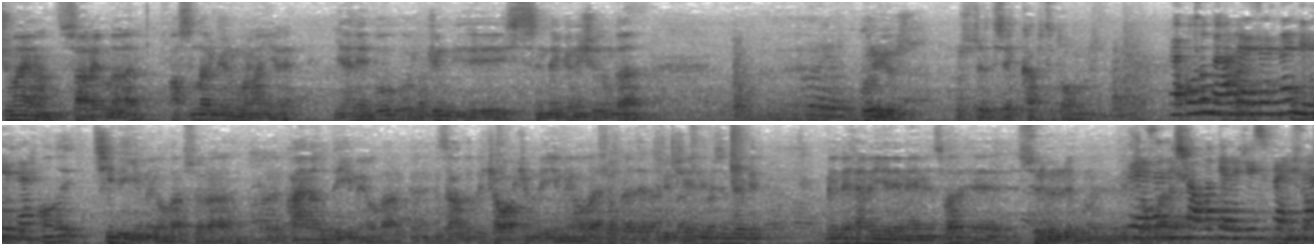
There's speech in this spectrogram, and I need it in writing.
cuma ilə sarırlar, asırlar gün vuran yerə. Yəni bu gün e, istisində, gün işığında Quruyur. quruyur. Rusca desək kapitit olunur. Və onu da ləzzətlə yeyirlər. Onu çiğ de yemək olar sonra, qaynadı da yemək olar, qızardı da, kebab kimi de yemək olar. Çox ləzzətli bir şeydir. Bizim də bir milli xəmiriyyə deməyimiz var, e, sürhüllü bunu. bir çox Birazdan var. inşallah gələcək süfrəmizə,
